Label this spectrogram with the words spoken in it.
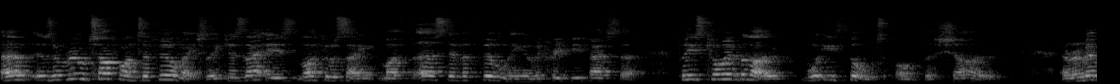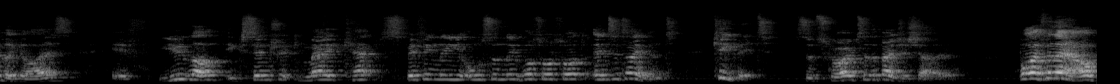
Um, it was a real tough one to film actually, because that is, like I was saying, my first ever filming of a creepy pasta. Please comment below what you thought of the show. And remember, guys, if you love eccentric, madcap, spiffingly, awesomely, what, what, what entertainment, keep it. Subscribe to The Badger Show. Bye for now.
